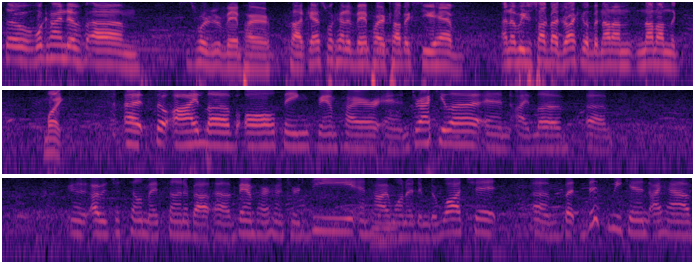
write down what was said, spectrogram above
So, what kind of um, since we're a vampire podcast, what kind of vampire topics do you have? I know we just talked about Dracula, but not on not on the mic. Uh, so I love all things vampire and Dracula, and I love. Um, I was just telling my son about uh, Vampire Hunter D and how I wanted him to watch it. Um, but this weekend I have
